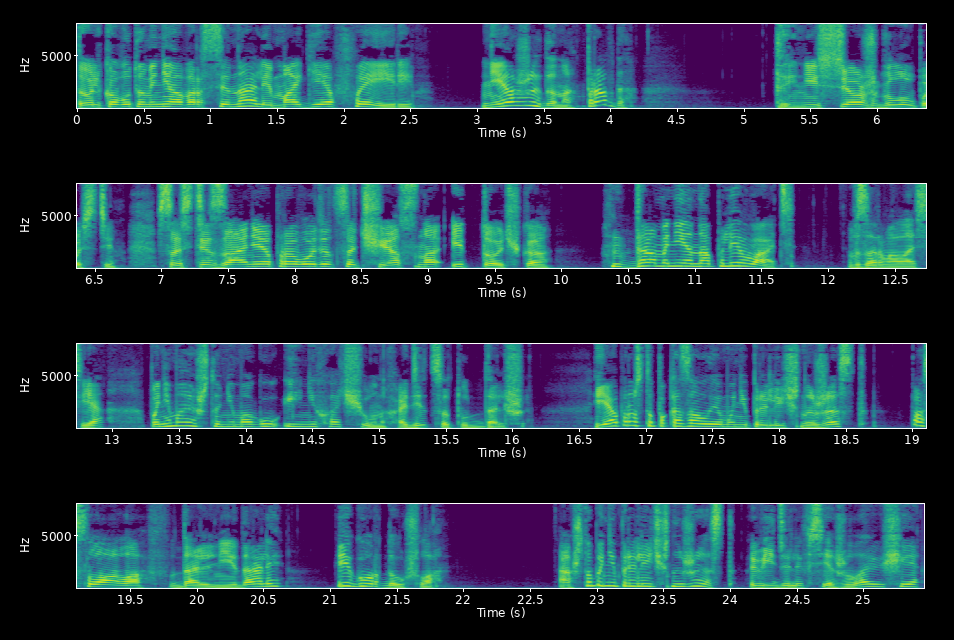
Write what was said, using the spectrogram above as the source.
Только вот у меня в арсенале магия Фейри, Неожиданно, правда? Ты несешь глупости. Состязания проводятся честно и точка. Да мне наплевать, взорвалась я, понимая, что не могу и не хочу находиться тут дальше. Я просто показала ему неприличный жест, послала в дальние дали и гордо ушла. А чтобы неприличный жест видели все желающие,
